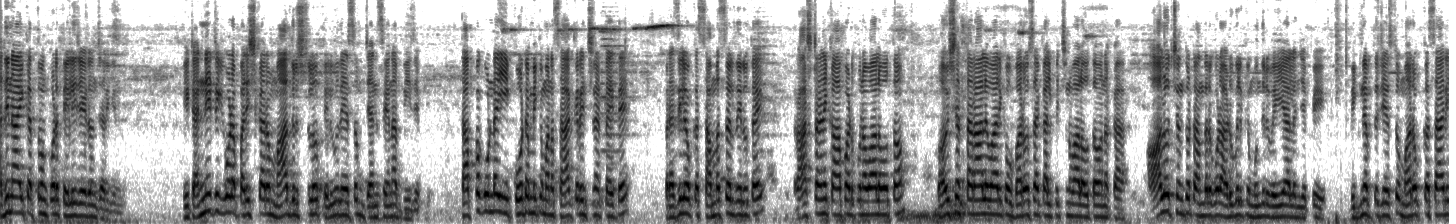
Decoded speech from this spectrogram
అధినాయకత్వం కూడా తెలియజేయడం జరిగింది. వీటన్నిటికీ కూడా పరిష్కారం మా దృష్టిలో తెలుగుదేశం జనసేన బీజేపీ. తప్పకుండా ఈ కూటమికి మనం సహకరించినట్లయితే ప్రజల యొక్క సమస్యలు తీరుతాయి. రాష్ట్రాన్ని కాపాడుకున్న వాళ్ళు అవుతాం. భవిష్యత్ తరాల వారికి ఒక భరోసా కల్పించిన వాళ్ళు అవుతాం అన్న ఒక ఆలోచనతో అందరూ కూడా అడుగులకి ముందుకు వేయాలని చెప్పి విజ్ఞప్తి చేస్తూ మరొక్కసారి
